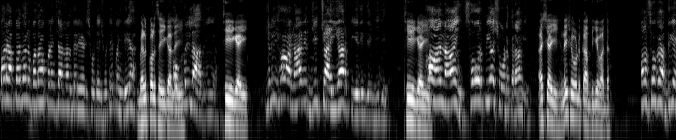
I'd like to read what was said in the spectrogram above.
ਪਰ ਆਪਾਂ ਤੁਹਾਨੂੰ ਪਤਾ ਆਪਣੇ ਚੈਨਲ ਤੇ ਰੇਟ ਛੋਟੇ ਛੋਟੇ ਪੈਂਦੇ ਆ। ਬਿਲਕੁਲ ਸਹੀ ਗੱਲ ਹੈ ਜੀ। ਆਫਰ ਹੀ ਲਾ ਦੇਣੀ ਆ। ਠੀਕ ਹੈ ਜੀ। ਜਿਹੜੀ ਹਾਂ ਨਾ ਵੀਰ ਜੀ 40000 ਰੁਪਏ ਦੀ ਦੇਣੀ ਜੇ। ਠੀਕ ਹੈ ਜੀ। ਹਾਂ ਨਾ ਹੀ 100 ਰੁਪਿਆ ਛੋਟ ਕਰਾਂਗੇ। ਅੱਛਾ ਜੀ। ਨਹੀਂ ਛੋਟ ਕਰ ਦਈਏ ਵੱਧ। 500 ਕਰ ਦਈਏ।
